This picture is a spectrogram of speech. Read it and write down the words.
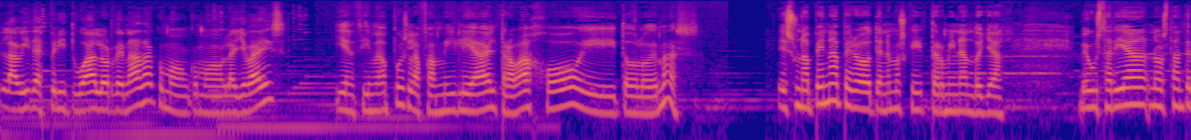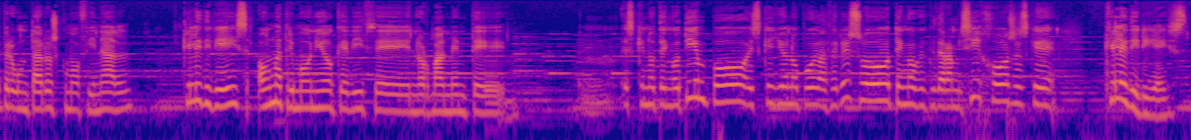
la vida espiritual ordenada como, como la lleváis, y encima pues la familia, el trabajo y todo lo demás. Es una pena, pero tenemos que ir terminando ya. Me gustaría, no obstante, preguntaros como final, ¿qué le diríais a un matrimonio que dice normalmente, mm, es que no tengo tiempo, es que yo no puedo hacer eso, tengo que cuidar a mis hijos, es que... ¿Qué le diríais?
